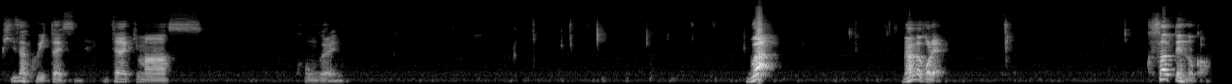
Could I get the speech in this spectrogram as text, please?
ピザ食いたいですね。いただきます。こんぐらいに。うわなんだこれ腐ってんのか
